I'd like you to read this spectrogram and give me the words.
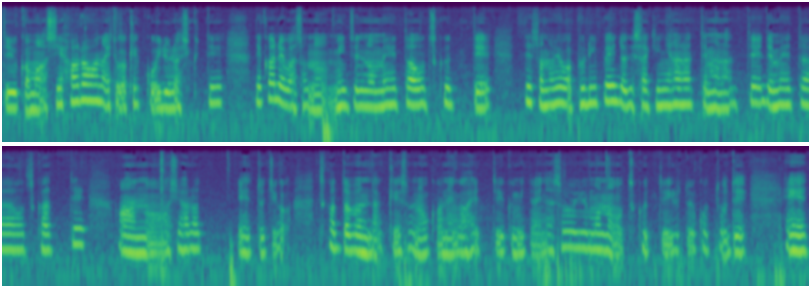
ていうかまあ支払わない人が結構いるらしくてで彼はその水のメーターを作ってでその要はプリペイドで先に払ってもらってでメーターを使ってあの支払ってえっ、と違う。使った分だけそのお金が減っていくみたいなそういうものを作っているということで、えっ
